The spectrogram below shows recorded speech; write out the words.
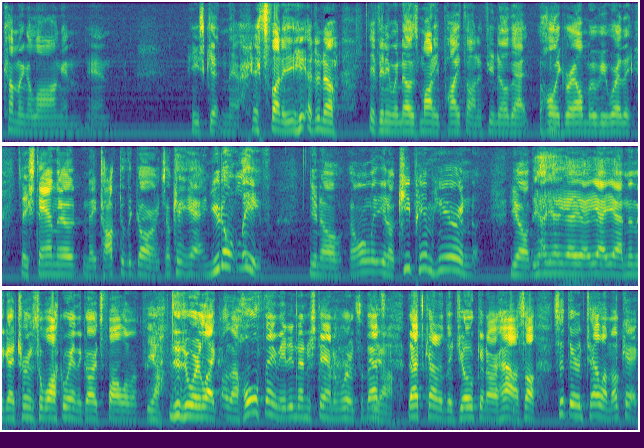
coming along and and he's getting there. It's funny. He, I don't know if anyone knows Monty Python. If you know that the Holy hmm. Grail movie where they they stand there and they talk to the guards. Okay, yeah, and you don't leave. You know, the only you know keep him here and. You know, yeah, yeah, yeah, yeah, yeah, yeah, and then the guy turns to walk away, and the guards follow him. Yeah. we're like oh, the whole thing. They didn't understand a word, so that's Yeah. that's kind of the joke in our house. I'll sit there and tell them, okay,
